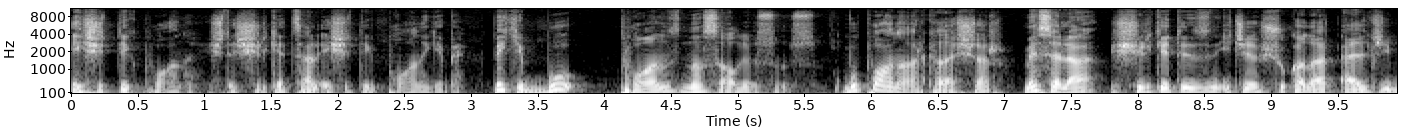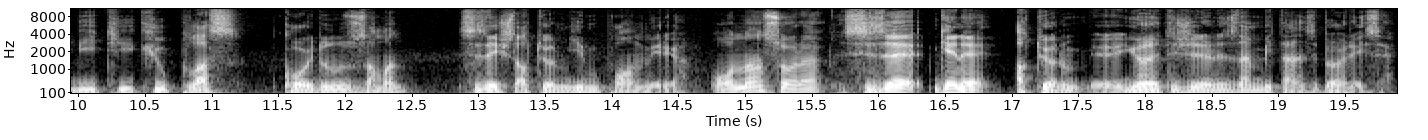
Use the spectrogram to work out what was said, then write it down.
Eşitlik puanı işte şirketsel eşitlik puanı gibi. Peki bu puanı nasıl alıyorsunuz? Bu puanı arkadaşlar mesela şirketinizin içine şu kadar LGBTQ koyduğunuz zaman size işte atıyorum 20 puan veriyor. Ondan sonra size gene atıyorum e, yöneticilerinizden bir tanesi böyleyse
